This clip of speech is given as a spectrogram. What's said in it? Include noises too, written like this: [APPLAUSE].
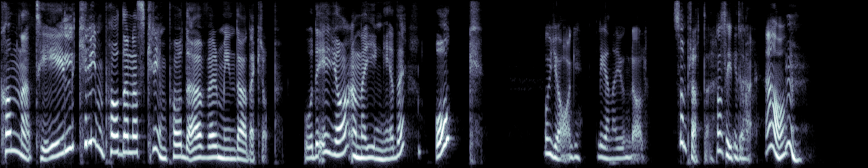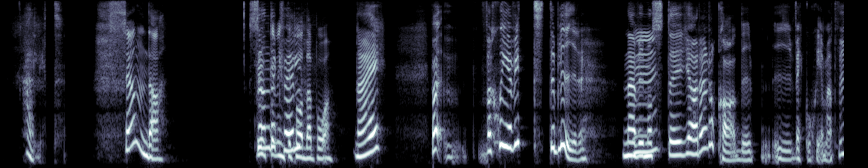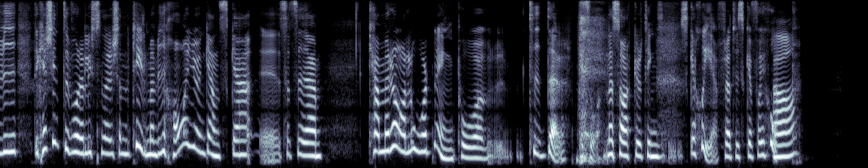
Välkomna till krimpoddarnas krimpodd över min döda kropp. Och det är jag, Anna Jinghede, och Och jag, Lena Ljungdahl, som pratar som sitter idag. här. Ja, Härligt. söndag Söndag brukar vi inte kväll. podda på. Nej. Va, vad skevigt det blir när vi Mm. måste göra en rockad i, i veckoschemat. För vi, det kanske inte våra lyssnare känner till, men vi har ju en ganska, eh, så att säga, kameral ordning på tider och så, [LAUGHS] när saker och ting ska ske för att vi ska få ihop Ja.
